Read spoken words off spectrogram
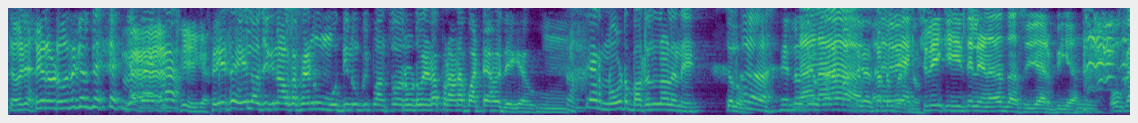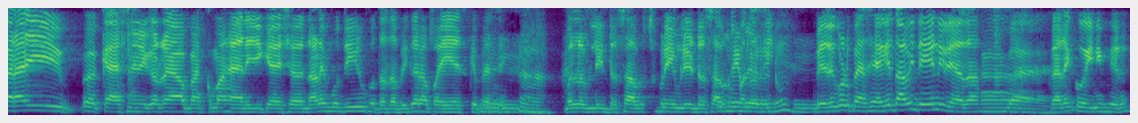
2000 ਦਾ ਨੋਟ ਬੰਦ ਕਰ ਦੇ? ਮੈਂ ਠੀਕ ਹੈ ਫਿਰ ਇਹ ਲੌਜੀਕ ਨਾਲ ਤਾਂ ਫਿਰ ਇਹਨੂੰ ਮੋਦੀ ਨੂੰ ਕੋਈ 500 ਨੋਟ ਜਿਹੜਾ ਪੁਰਾਣਾ ਪਾਟਿਆ ਹੋਇਆ ਦੇ ਗਿਆ ਉਹ ਯਾਰ ਨੋਟ ਬਦਲਣ ਵਾਲੇ ਨੇ। ਚਲੋ। ਇਹਨੂੰ ਕਿਉਂ ਬੰਦ ਕਰ ਖਤਮ ਕਰ ਐਕਚੁਅਲੀ ਕਿਸੇ ਤੇ ਲੈਣਾ 10000 ਰੁਪਿਆ ਉਹ ਕਹ ਰਿਹਾ ਜੀ ਕੈਸ਼ ਨਹੀਂ ਨਿਕਲ ਰਿਹਾ ਬੈਂਕ ਮਾ ਹੈ ਨਹੀਂ ਜੀ ਕੈਸ਼ ਨਾਲੇ ਮੋਦੀ ਨੂੰ ਪਤਾ ਤਾਂ ਵੀ ਘਰਾਂ ਪਏ ਐ ਇਸਕੇ ਪੈਸੇ। ਮਤਲਬ ਲੀਡਰ ਸਾਹਿਬ ਸੁਪਰੀਮ ਲੀਡਰ ਸਾਹਿਬ ਨੂੰ ਪਤਾ ਸੀ। ਮੇਰੇ ਕੋਲ ਪੈਸੇ ਹੈਗੇ ਤਾਂ ਵੀ ਦੇ ਨਹੀਂ ਰਿਹਾ ਦਾ। ਕਹਿੰਦੇ ਕੋਈ ਨਹੀਂ ਫਿਰ।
